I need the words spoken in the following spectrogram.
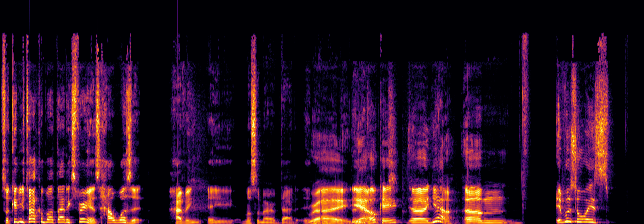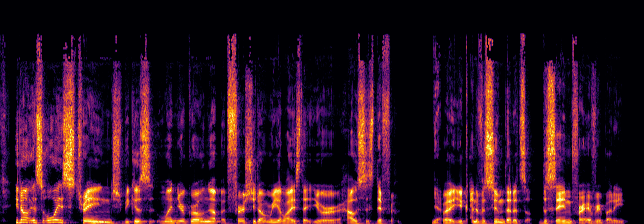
so can you talk about that experience? How was it having a Muslim Arab dad? in right the yeah okay uh, yeah um it was always you know it's always strange because when you're growing up at first you don't realize that your house is different Yeah. right you kind of assume that it's the same for everybody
